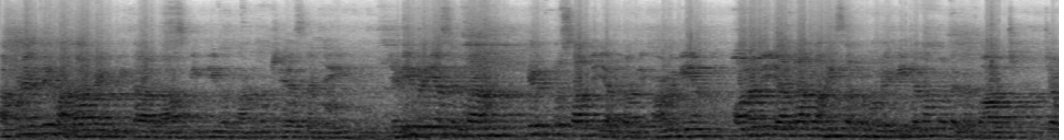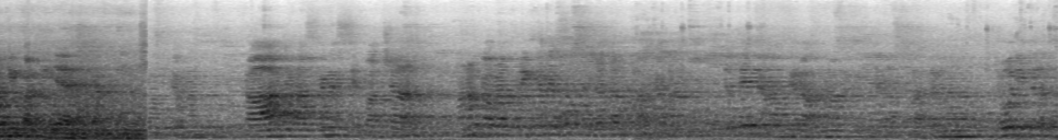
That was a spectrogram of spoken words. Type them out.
ਆਪਣੇ ਤੇ ਮਾਤਾ ਭੈਣ ਪਿਤਾ ਅਰਦਾਸ ਕੀਤੀ ਵਰਦਾਨ ਬਖਸ਼ਿਆ ਸੰਜਈ ਜਿਹੜੀ ਮੇਰੀਆਂ ਸੰਗਤਾਂ ਕਿਰਤਪੁਰ ਸਾਹਿਬ ਦੀ ਯਾਤਰਾ ਤੇ ਆਉਣਗੀਆਂ। ਉਹਨਾਂ ਦੀ ਯਾਤਰਾ ਤਾਂ ਹੀ ਸਫਲ ਹੋਵੇਗੀ ਜਦੋਂ ਤੁਹਾਡੇ ਦਰਬਾਰ 'ਚ ਚੌਕੀ ਭਰਤੀ ਜਾਇਆ ਕਰਨਗੀ ਕਾਰ ਦੇ ਸੇ ਪਾਤਸ਼ਾਹ ਮਨੋਕਾਮਨਾ ਪੂਰੀ ਕਰਨੇ ਸਭ ਸੰਗਤਾਂ ਦਾ ਭਲਾ ਕਰਨਾ ਜਿੱਥੇ ਜਾਣਾ ਫਿਰ ਜੋ ਜਿੱਤ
